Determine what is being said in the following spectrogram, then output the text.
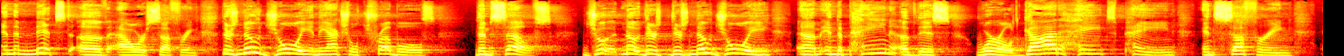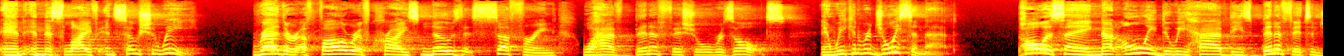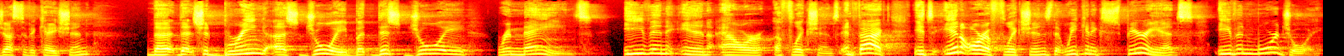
in the midst of our suffering. There's no joy in the actual troubles themselves. Joy, no, there's, there's no joy um, in the pain of this world. God hates pain and suffering and in this life, and so should we. Rather, a follower of Christ knows that suffering will have beneficial results, and we can rejoice in that. Paul is saying not only do we have these benefits in justification that, that should bring us joy, but this joy remains even in our afflictions. In fact, it's in our afflictions that we can experience even more joy.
